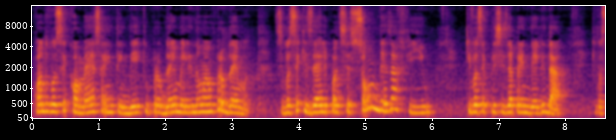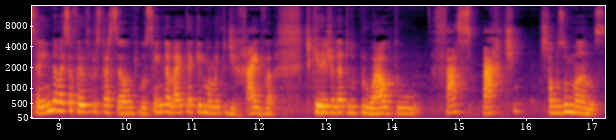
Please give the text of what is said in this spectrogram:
Quando você começa a entender que o problema ele não é um problema. Se você quiser, ele pode ser só um desafio que você precisa aprender a lidar que você ainda vai sofrer frustração, que você ainda vai ter aquele momento de raiva, de querer jogar tudo pro alto, faz parte, somos humanos.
